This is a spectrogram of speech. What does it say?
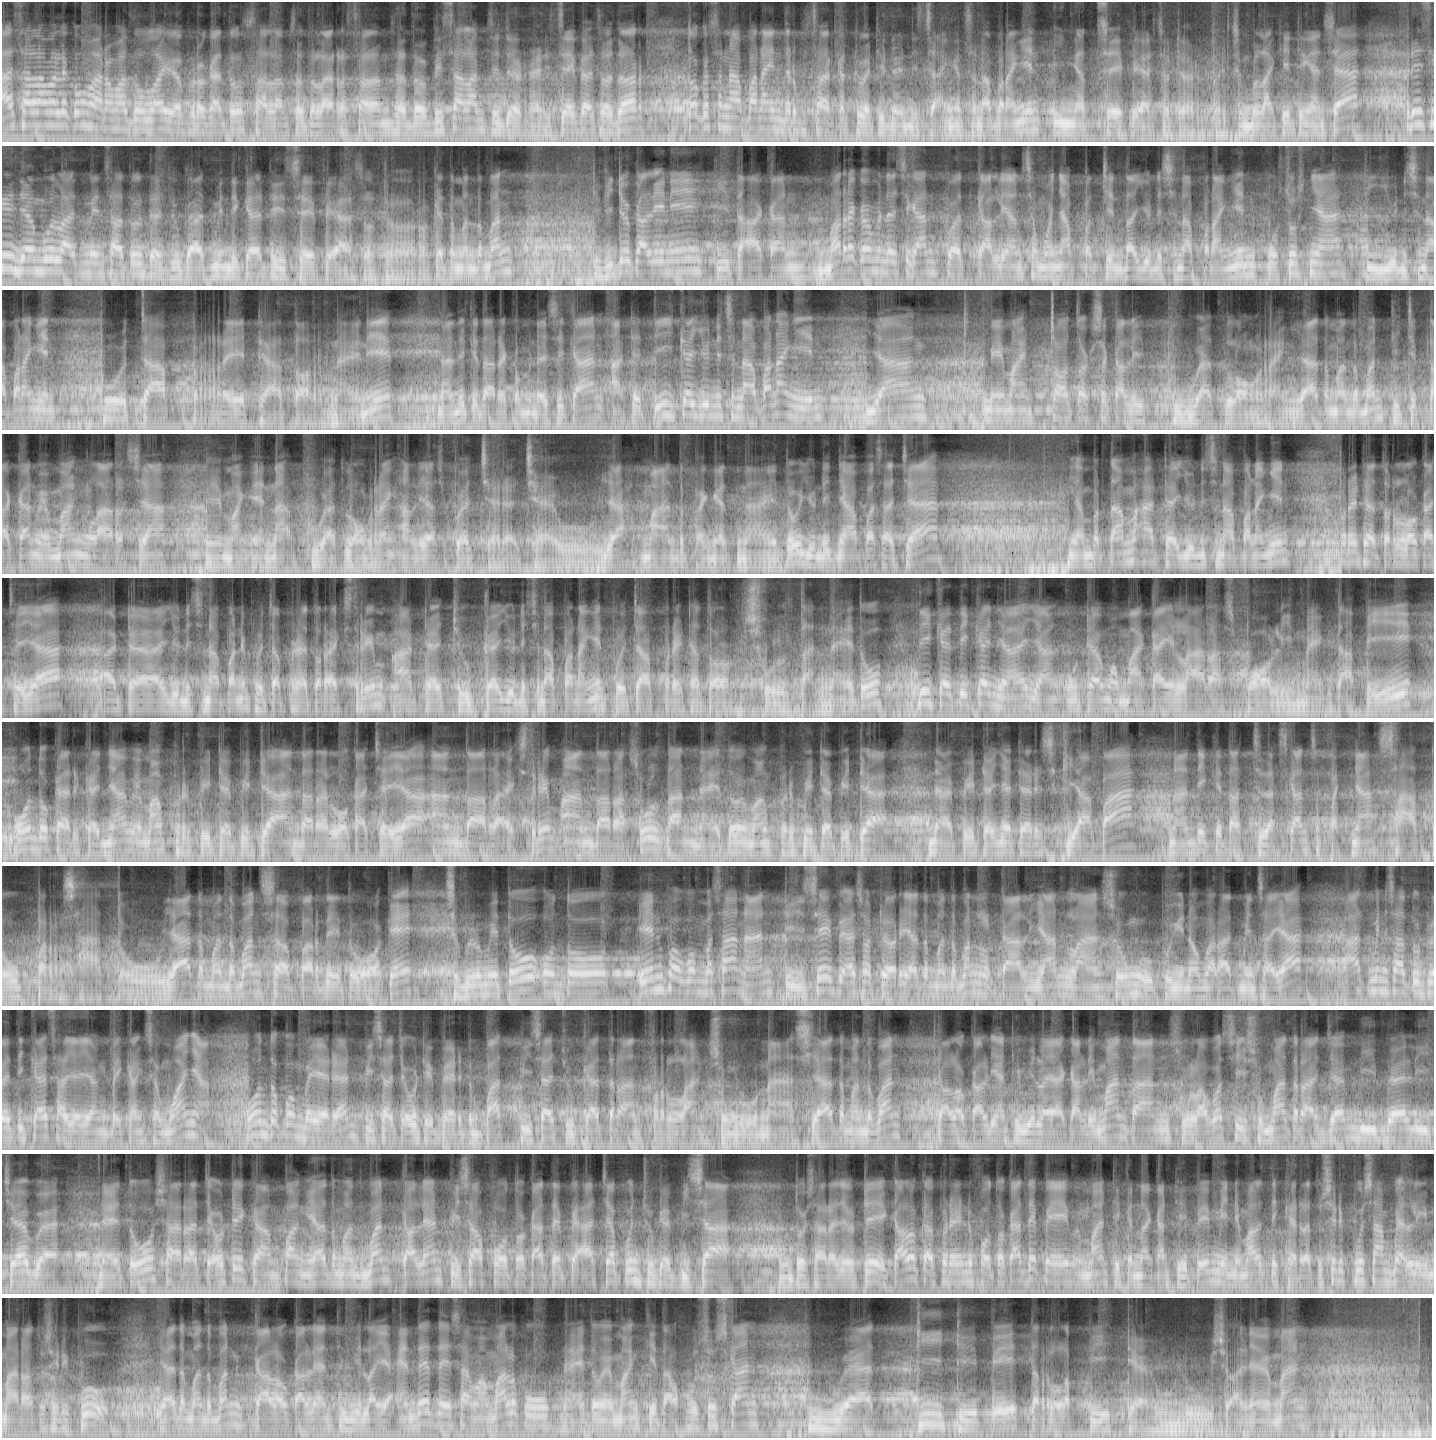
Assalamualaikum warahmatullahi wabarakatuh. Salam satu laras, salam satu. Hobi, salam jujur Dari CV Sodor, toko senapan angin terbesar kedua di Indonesia. Ingat senapan angin, ingat CV Sodor Berjumpa lagi dengan saya, Rizky Jambul, admin 1 dan juga admin 3 di CV Sodor Oke teman-teman, di video kali ini kita akan merekomendasikan buat kalian semuanya pecinta unit senapan angin Khususnya di unit senapan angin Bocah Predator. Nah ini nanti kita rekomendasikan ada tiga unit senapan angin yang memang cocok sekali sekali buat long range ya teman-teman diciptakan memang larasnya memang enak buat long range alias buat jarak jauh ya mantep banget nah itu unitnya apa saja yang pertama ada unit senapan angin Predator Lokajaya, ada unit senapan angin bocah Predator Ekstrim, ada juga unit senapan angin bocah Predator Sultan. Nah itu tiga-tiganya yang udah memakai laras Polymac. Tapi untuk harganya memang berbeda-beda antara Lokajaya, antara Ekstrim, antara Sultan. Nah itu memang berbeda-beda. Nah bedanya dari segi apa? Nanti kita jelaskan speknya satu persatu ya teman-teman seperti itu. Oke. Sebelum itu untuk info pemesanan di CV Asodor ya teman-teman kalian langsung hubungi nomor admin saya admin 123 saya yang pegang semuanya untuk pembayaran bisa COD bayar tempat bisa juga transfer langsung lunas ya teman-teman kalau kalian di wilayah Kalimantan Sulawesi Sumatera Jambi Bali Jawa nah itu syarat COD gampang ya teman-teman kalian bisa foto KTP aja pun juga bisa untuk syarat COD kalau gak berani foto KTP memang dikenakan DP minimal 300.000 sampai 500.000 ya teman-teman kalau kalian di wilayah NTT sama Maluku nah itu memang kita khususkan buat di DP terlebih dahulu. Soalnya memang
